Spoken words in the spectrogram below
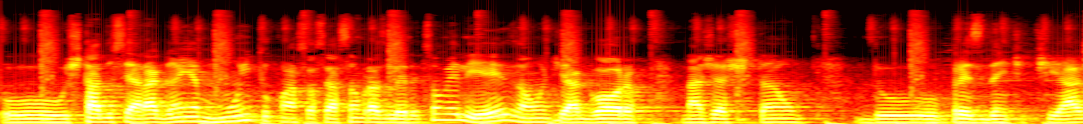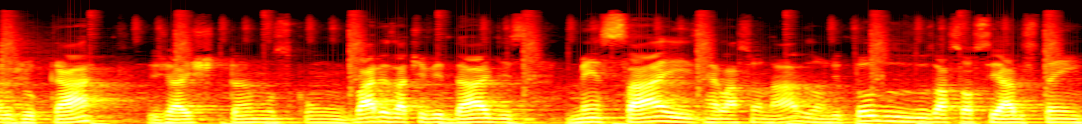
o estado do Ceará ganha muito com a Associação Brasileira de Sommeliers, onde agora na gestão do presidente Tiago Jucá. Já estamos com várias atividades mensais relacionadas, onde todos os associados têm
